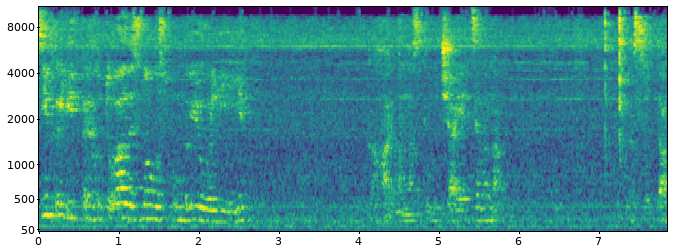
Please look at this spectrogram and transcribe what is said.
Всім привіт! Приготували знову скумбрію в олії. Яка гарна у нас виходить вона. Красота.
